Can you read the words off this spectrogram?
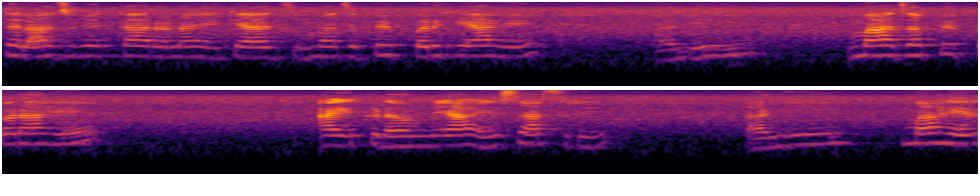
त्याला अजून एक कारण आहे की आज माझं पेपर हे आहे आणि माझा पेपर आहे आईकडं. मी आहे सासरी आणि माहेर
